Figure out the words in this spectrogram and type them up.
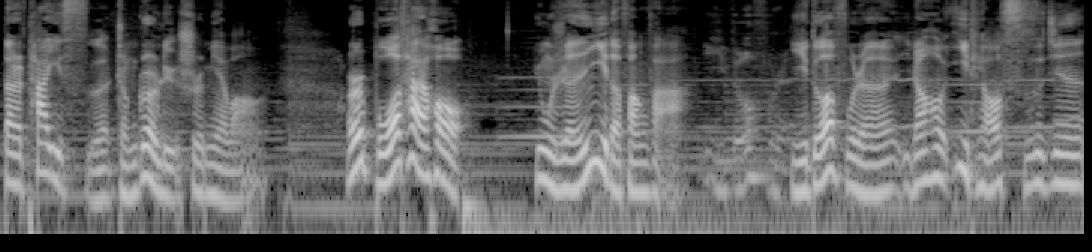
但是她一死，整个吕氏灭亡。而薄太后用仁义的方法，以德服人，以德服人，然后一条丝巾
